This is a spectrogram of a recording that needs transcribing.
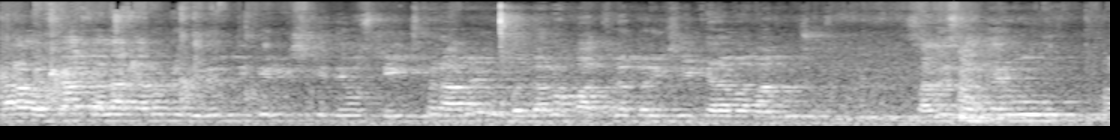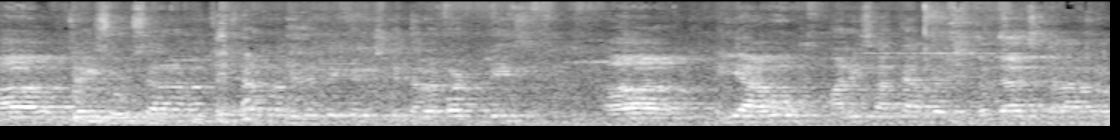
મારા બધા કલાકારોને વિનંતી કરીશ કે તેઓ સ્ટેજ પર આવે, હું બધાનો પાત્ર પરિચય કરાવવા માંગુ છું. સાથે સાથે હું જયસુખ સરના વિનંતી કરીશ કે તમે પણ પ્લીઝ અહીંયા આવો મારી સાથે આપણે બધા જ કલાકારો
